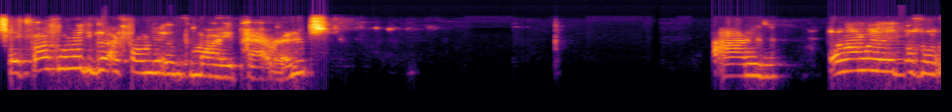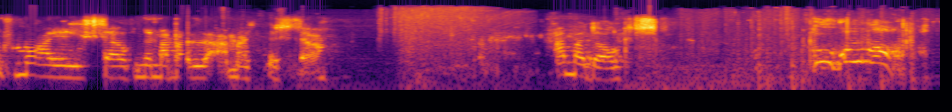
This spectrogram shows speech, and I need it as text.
So first I wanted to get something for my parents. And then I'm going to do something for myself and then my brother and my sister. And my dogs. Oh, oh,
